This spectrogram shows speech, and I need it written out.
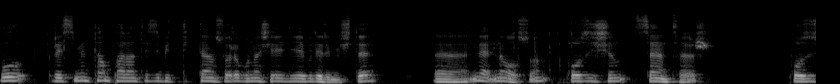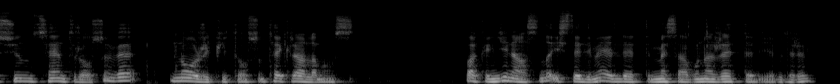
Bu resmin tam parantezi bittikten sonra buna şey diyebilirim işte. E, ne ne olsun? Position center. Position center olsun ve no repeat olsun. Tekrarlamamışsın. Bakın yine aslında istediğimi elde ettim. Mesela buna red de diyebilirim.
